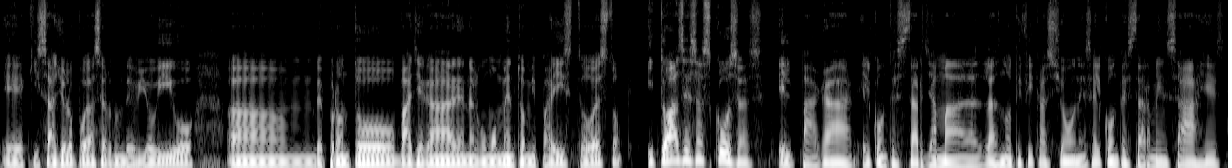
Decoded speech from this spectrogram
eh, quizás yo lo pueda hacer donde yo vivo, de pronto va a llegar en algún momento a mi país, todo esto. Y todas esas cosas, el pagar, el contestar llamadas, las notificaciones, el contestar mensajes,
